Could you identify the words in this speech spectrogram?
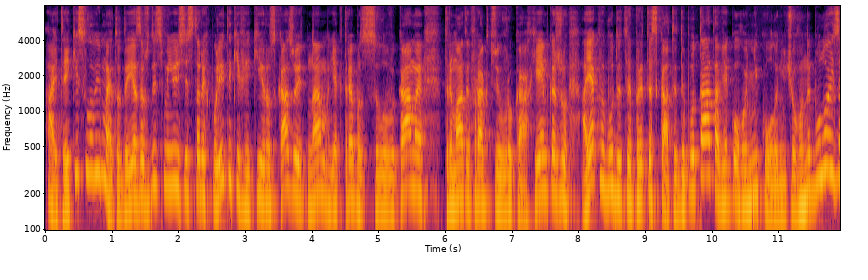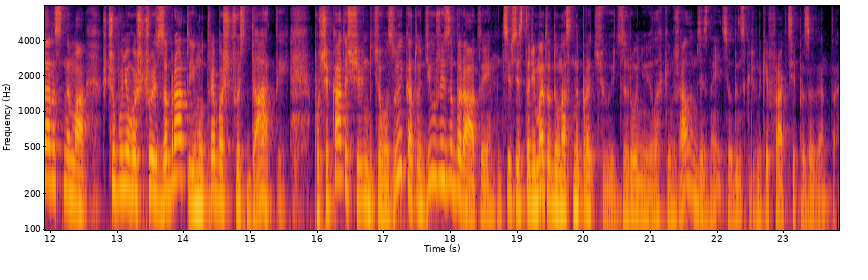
Ай, та які силові методи? Я завжди сміюся із старих політиків, які розказують нам, як треба з силовиками тримати фракцію в руках. Я їм кажу: а як ви будете притискати депутата, в якого ніколи нічого не було і зараз нема? Щоб у нього щось забрати, йому треба щось дати. Почекати, що він до цього звик, а тоді вже й забирати. Ці всі старі методи у нас не працюють. З іронією і легким жалем зізнається один з керівників фракції президента.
